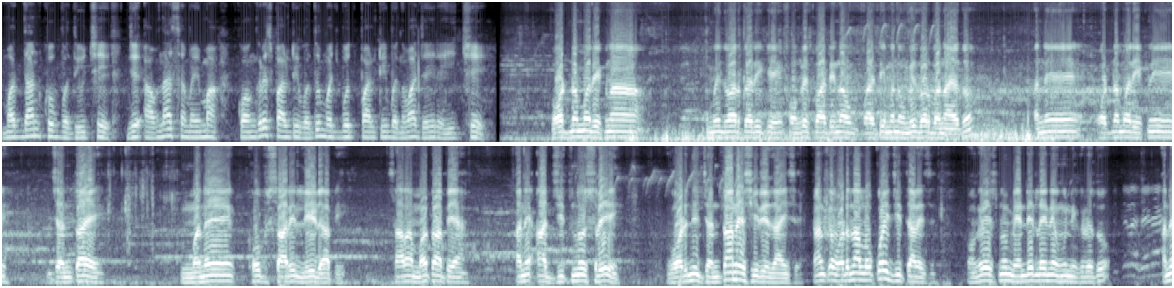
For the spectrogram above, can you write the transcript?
મતદાન ખૂબ વધ્યું છે, જે આવનાર સમયમાં કોંગ્રેસ પાર્ટી વધુ મજબૂત પાર્ટી બનવા જઈ રહી છે. વોર્ડ નંબર એકના ઉમેદવાર તરીકે કોંગ્રેસ પાર્ટીના પાર્ટી મને ઉમેદવાર બનાવ્યો હતો અને વોર્ડ નંબર એકની જનતાએ મને ખૂબ સારી લીડ આપી. સારા મત આપ્યા અને આ જીતનો શ્રેય વોર્ડની જનતાને શિરે જાય છે. કારણ કે વોર્ડના લોકોએ જીતાડે છે. કોંગ્રેસનું મેન્ડેટ લઈને હું નીકળ્યો હતો અને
